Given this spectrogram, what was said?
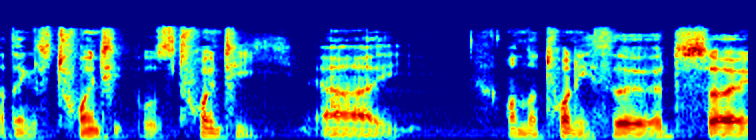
I think it's twenty it was twenty uh, on the 23rd. So,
